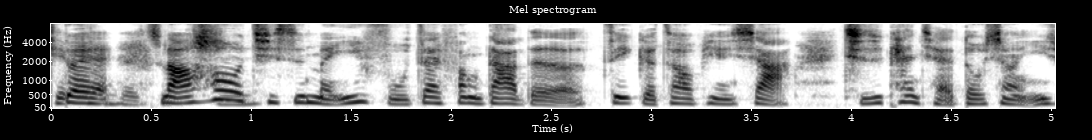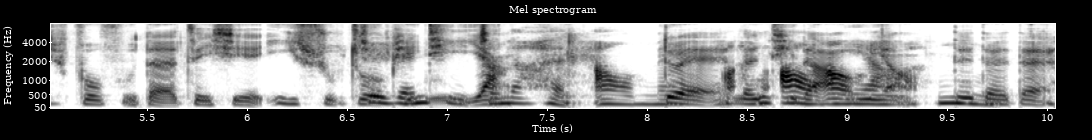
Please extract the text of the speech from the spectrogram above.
对，然后其实每一幅在放大的这个照片下，其实看起来都像一幅幅的这些艺术作品一样，真的很奥妙。对，人体的奥妙。对对对。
